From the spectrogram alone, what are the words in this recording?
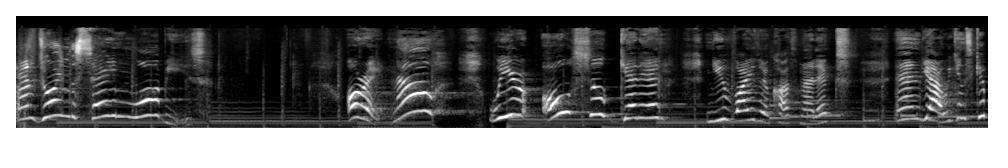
and join the same lobbies. Alright, now we're also getting new visor cosmetics. And yeah, we can skip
